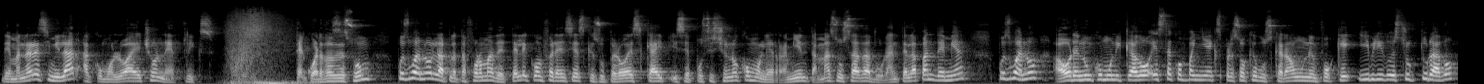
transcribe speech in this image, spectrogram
de manera similar a como lo ha hecho Netflix. ¿Te acuerdas de Zoom? Pues bueno, la plataforma de teleconferencias que superó a Skype y se posicionó como la herramienta más usada durante la pandemia, pues bueno, ahora en un comunicado esta compañía expresó que buscará un enfoque híbrido estructurado,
